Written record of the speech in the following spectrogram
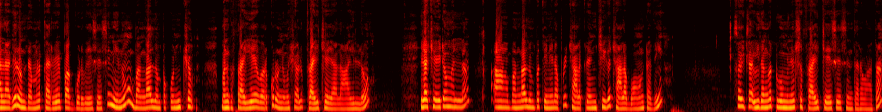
అలాగే రెండు రెమ్మల కరివేపాకు కూడా వేసేసి నేను బంగాళదుంప కొంచెం మనకు ఫ్రై అయ్యే వరకు రెండు నిమిషాలు ఫ్రై చేయాలి ఆయిల్లో. ఇలా చేయటం వల్ల ఆ బంగాళదుంప తినేటప్పుడు చాలా క్రంచీగా చాలా బాగుంటుంది. సో ఇట్లా ఈ విధంగా టూ మినిట్స్ ఫ్రై చేసేసిన తర్వాత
